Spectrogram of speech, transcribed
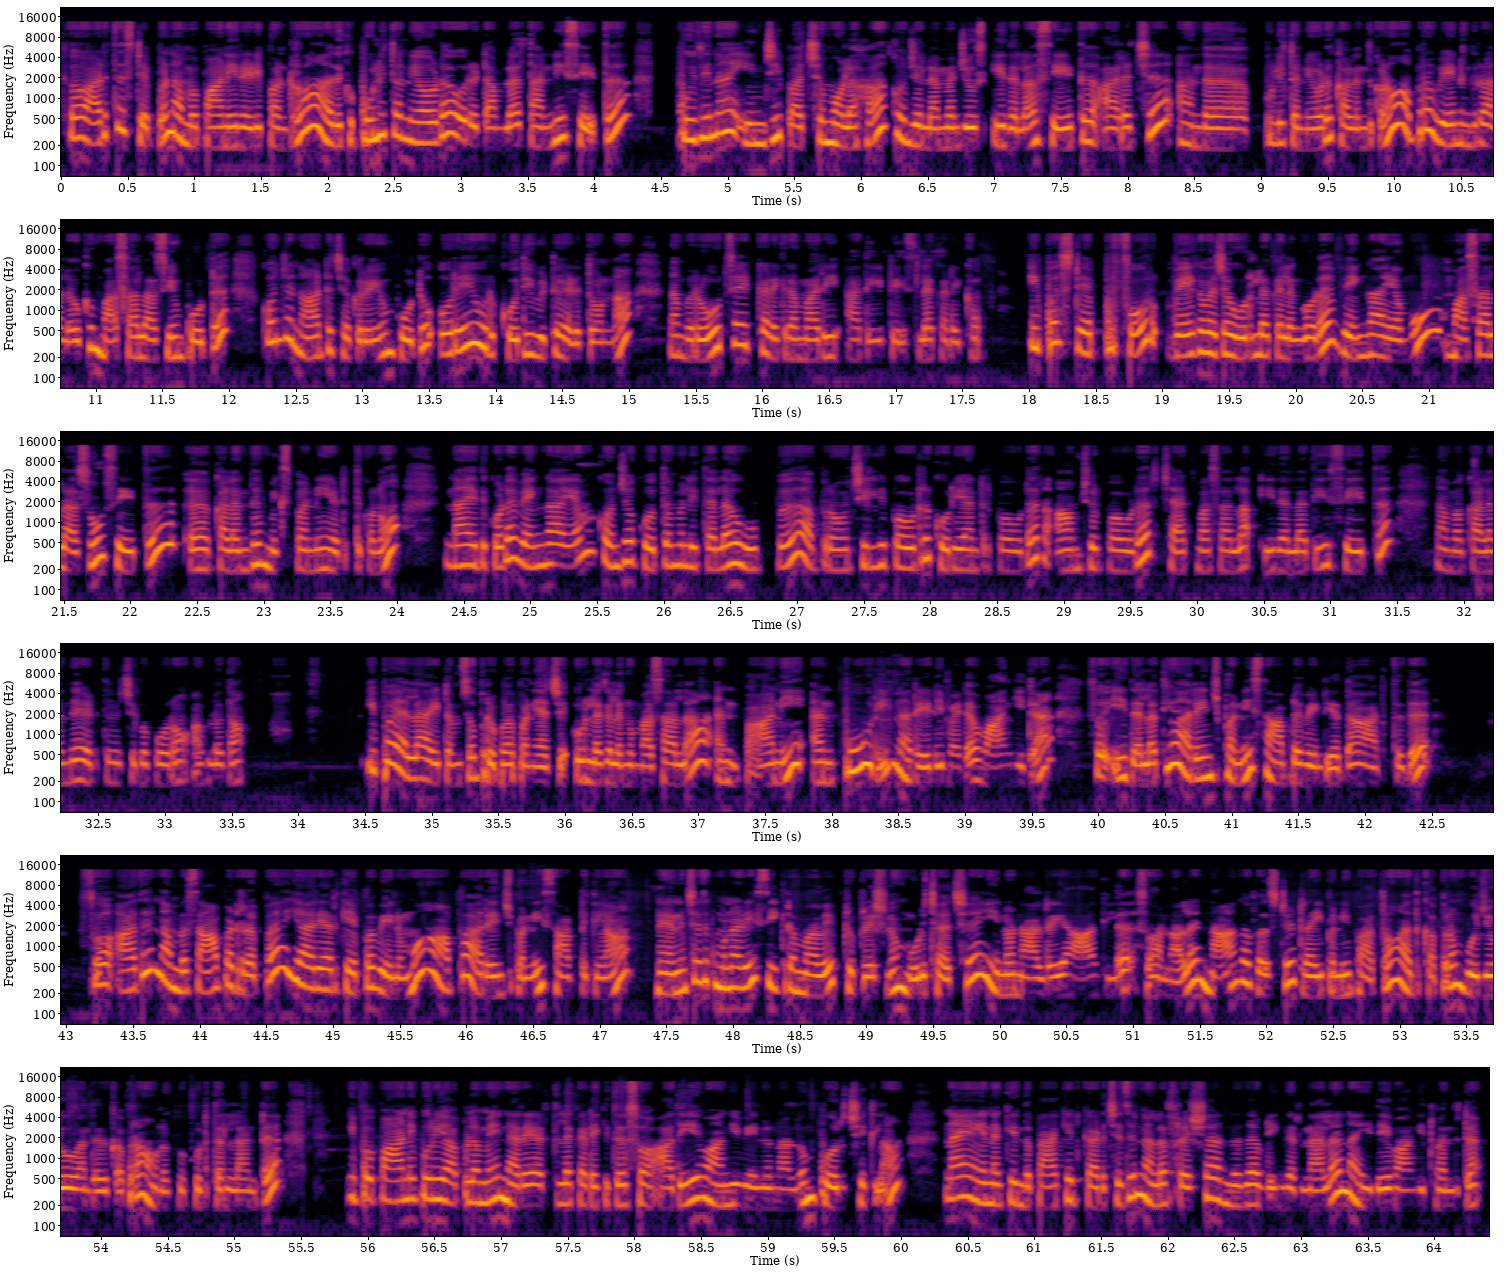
ஸோ அடுத்த ஸ்டெப்பு நம்ம பானி ரெடி பண்ணுறோம் அதுக்கு புளி தண்ணியோட ஒரு டம்ளர் தண்ணி சேர்த்து புதினா இஞ்சி பச்சை மிளகா கொஞ்சம் லெமன் ஜூஸ் இதெல்லாம் சேர்த்து அரைச்சி அந்த புளி தண்ணியோட கலந்துக்கணும். அப்புறம் வேணுங்கிற அளவுக்கு மசாலாஸையும் போட்டு கொஞ்சம் நாட்டு சர்க்கரையும் போட்டு ஒரே ஒரு கொதி விட்டு எடுத்தோம்னா நம்ம ரோட் சைட் கிடைக்கிற மாதிரி அதே டேஸ்ட்டில் கிடைக்கும். இப்போ ஸ்டெப் ஃபோர் வேக வச்ச உருளைக்கிழங்கோட வெங்காயமும் மசாலாஸும் சேர்த்து கலந்து மிக்ஸ் பண்ணி எடுத்துக்கணும். நான் இது கூட வெங்காயம் கொஞ்சம் கொத்தமல்லி தலை உப்பு அப்புறம் chilli powder coriander powder amchur powder chaat masala இது எல்லாத்தையும் சேர்த்து நம்ம கலந்து எடுத்து வச்சுக்க போகிறோம் அவ்வளோதான் இப்போ எல்லா ஐட்டம்ஸும் ப்ரிப்பேர் பண்ணியாச்சு. உருளைக்கிழங்கு மசாலா அண்ட் பானி அண்ட் பூரி நான் ரெடிமேடாக வாங்கிட்டேன். ஸோ இது எல்லாத்தையும் அரேஞ்ச் பண்ணி சாப்பிட வேண்டியது தான் அடுத்தது. ஸோ அது நம்ம சாப்பிட்றப்ப யார் யாருக்கு எப்போ வேணுமோ அப்போ அரேஞ்ச் பண்ணி சாப்பிட்டுக்கலாம். நினச்சதுக்கு முன்னாடி சீக்கிரமாகவே ப்ரிப்ரேஷனும் முடிச்சாச்சு. இன்னும் நாலரையே ஆகலை. ஸோ அதனால் நாங்கள் ஃபஸ்ட்டு ட்ரை பண்ணி பார்த்தோம். அதுக்கப்புறம் புஜு வந்ததுக்கப்புறம் அவனுக்கு கொடுத்துடலான்ட்டு. இப்போ பானிபூரி அப்பளமே நிறைய இடத்துல கிடைக்குது. ஸோ அதையே வாங்கி வேணும்னாலும் பொரிச்சிக்கலாம். நான் எனக்கு இந்த பேக்கெட் கிடச்சிது நல்லா ஃப்ரெஷ்ஷாக இருந்தது அப்படிங்கறதுனால நான் இதே வாங்கிட்டு வந்துட்டேன்.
